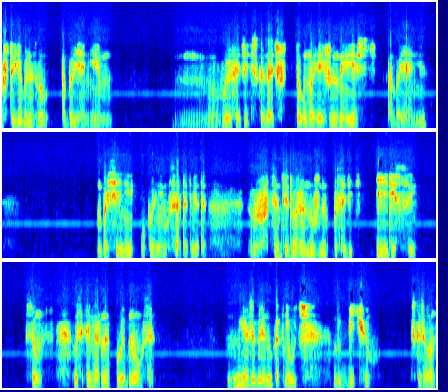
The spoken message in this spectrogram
что я бы назвал обаянием. Вы хотите сказать, что у моей жены есть обаяние? Бассини уклонился от ответа. В центре двора нужно посадить ирисы. Сомс высокомерно улыбнулся. «Я загляну как-нибудь к бичу», — сказал он.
